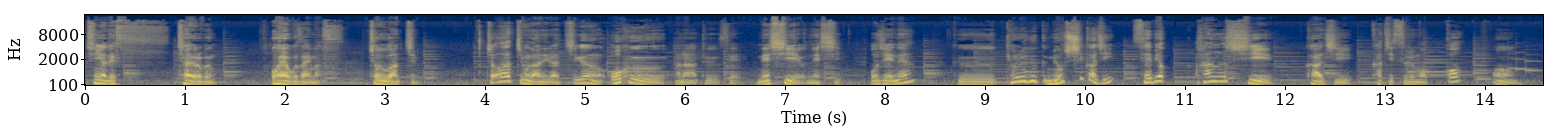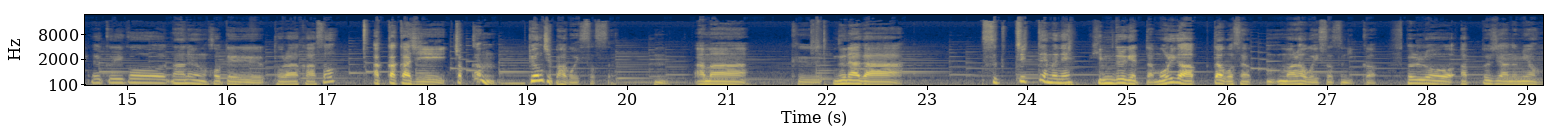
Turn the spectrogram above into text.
신야 です자 여러분. 오하요 고자이마스. 저우아찜. 저우아찜은 아니라 지금 오후 하나 둘셋 4시예요 4시. 어제는 그 결국 몇 시까지? 새벽 1시까지 같이 술 먹고 어. 그리고 나는 호텔 돌아가서 아까까지 조금 편집하고 있었어요. 음. 아마 그 누나가 숙지 때문에 힘들겠다. 머리가 아프다고 사- 말하고 있었으니까 별로 아프지 않으면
